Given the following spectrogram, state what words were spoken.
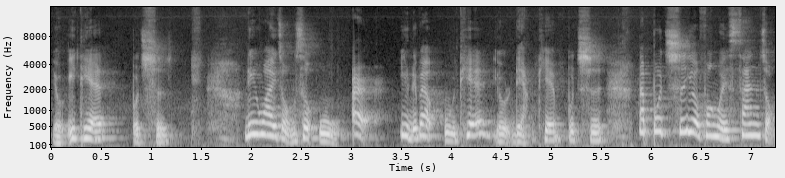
有一天不吃。另外一种是五二。一个礼拜五天有两天不吃，那不吃又分为三种，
